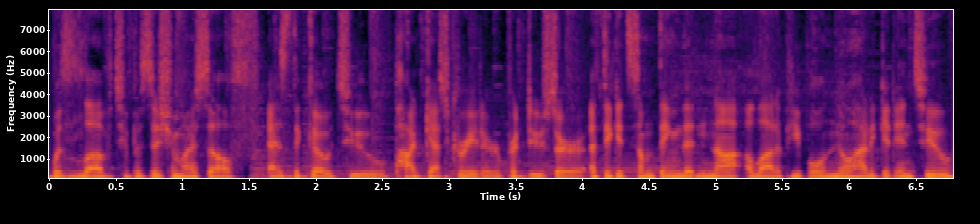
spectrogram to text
would love to position myself as the go to podcast creator, producer. I think it's something that not a lot of people know how to get into.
